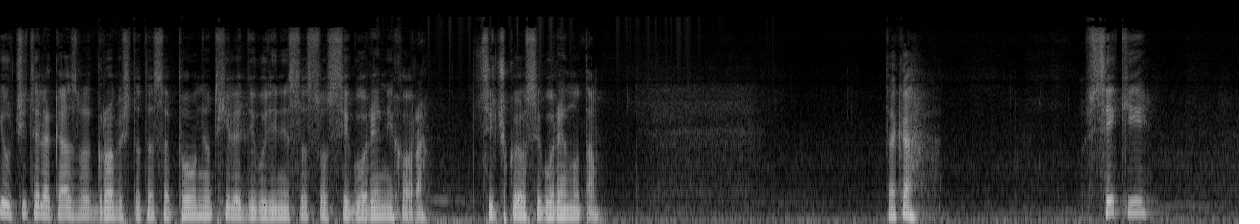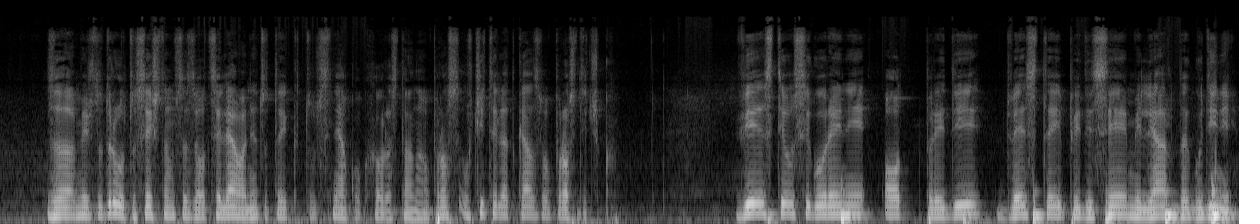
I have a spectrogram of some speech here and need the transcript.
и учителя казва, гробищата са пълни от хиляди години с осигурени хора. Всичко е осигурено там. Така. Всеки за, между другото, сещам се за оцеляването, тъй като с няколко хора стана въпрос. Учителят казва простичко. Вие сте осигурени от преди 250 милиарда години.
